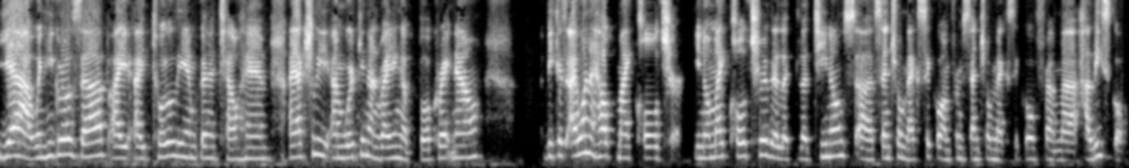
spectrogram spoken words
Yeah, when he grows up, I, I totally am going to tell him. I actually, I'm working on writing a book right now because I want to help my culture. You know, my culture, the Latinos, uh, Central Mexico. I'm from Central Mexico, from uh, Jalisco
